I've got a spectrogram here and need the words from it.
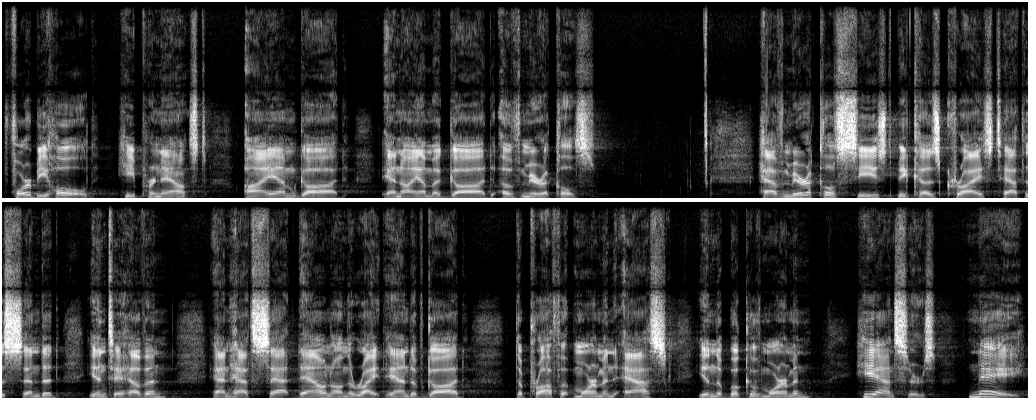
For behold, he pronounced, I am God, and I am a God of miracles. Have miracles ceased because Christ hath ascended into heaven and hath sat down on the right hand of God? The prophet Mormon asks in the Book of Mormon. He answers, Nay,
